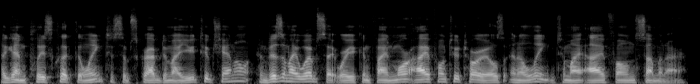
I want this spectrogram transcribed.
Again, please click the link to subscribe to my YouTube channel and visit my website where you can find more iPhone tutorials and a link to my iPhone seminar.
